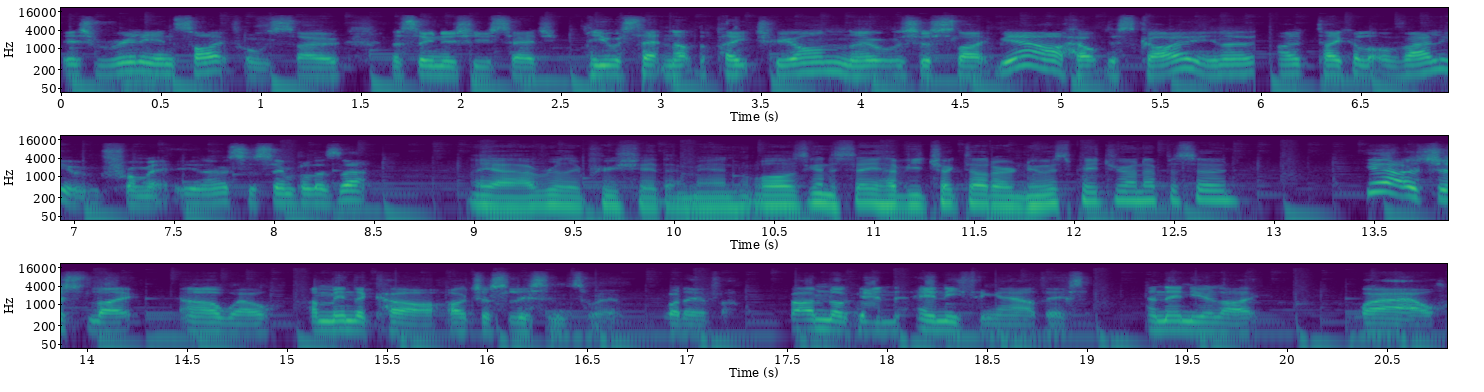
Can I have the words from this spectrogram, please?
It's really insightful. So as soon as you said you were setting up the Patreon, it was just like, yeah, I'll help this guy. You know, I take a lot of value from it. You know, it's as simple as that. Yeah, I really appreciate that, man. Well, I was going to say, have you checked out our newest Patreon episode? Yeah, I was just like, oh, well, I'm in the car. I'll just listen to it, whatever. But I'm not getting anything out of this. And then you're like, wow,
